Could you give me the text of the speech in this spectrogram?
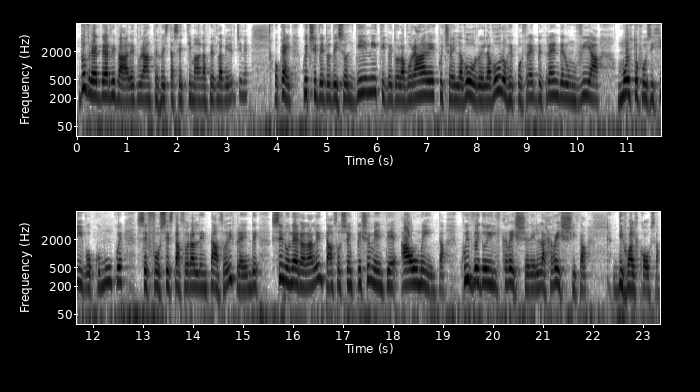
dovrebbe arrivare durante questa settimana per la Vergine. Ok? Qui ci vedo dei soldini ti vedo lavorare qui c'è il lavoro il lavoro che potrebbe prendere un via molto positivo. Comunque se fosse stato rallentato riprende. Se non era rallentato semplicemente aumenta. Qui vedo il crescere la crescita di qualcosa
